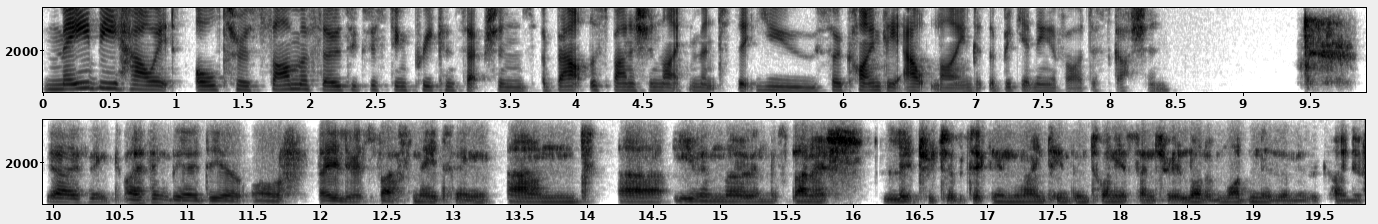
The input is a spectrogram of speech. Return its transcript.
maybe how it alters some of those existing preconceptions about the Spanish Enlightenment that you so kindly outlined at the beginning of our discussion. Yeah, I think I think the idea of failure is fascinating, and uh, even though in the Spanish literature, particularly in the 19th and 20th century, a lot of modernism is a kind of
